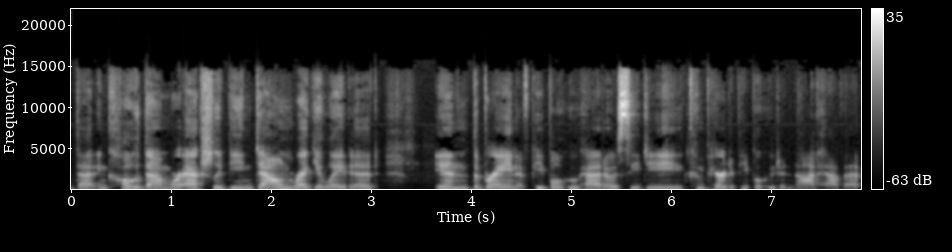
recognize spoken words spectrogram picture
that encode them were actually being downregulated in the brain of people who had OCD compared to people who did not have it.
